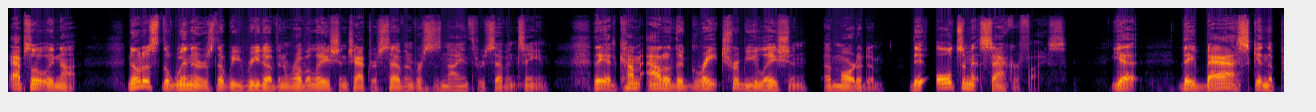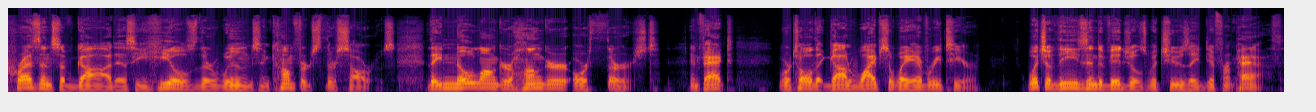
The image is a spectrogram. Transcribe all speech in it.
Absolutely not. Notice the winners that we read of in Revelation chapter 7, verses 9 through 17. They had come out of the great tribulation of martyrdom, the ultimate sacrifice. Yet they bask in the presence of God as He heals their wounds and comforts their sorrows. They no longer hunger or thirst. In fact, we're told that God wipes away every tear. Which of these individuals would choose a different path?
